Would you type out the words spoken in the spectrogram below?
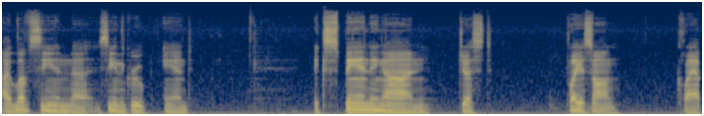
I love seeing uh, seeing the group and expanding on just play a song, clap,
